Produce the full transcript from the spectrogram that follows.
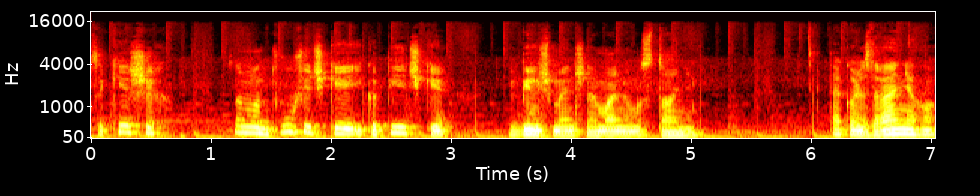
закиших. Саме двушечки і копійки в більш-менш нормальному стані. Також з раннього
